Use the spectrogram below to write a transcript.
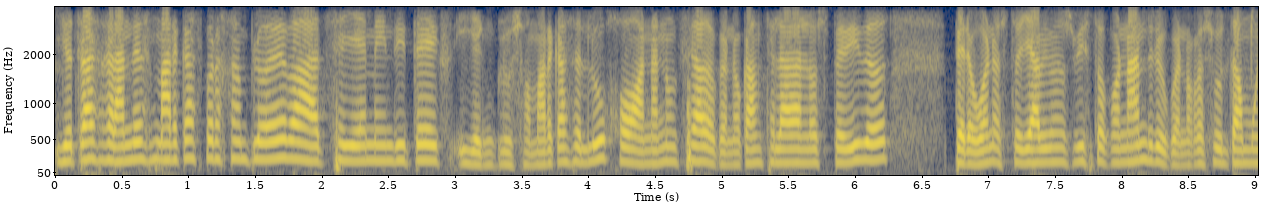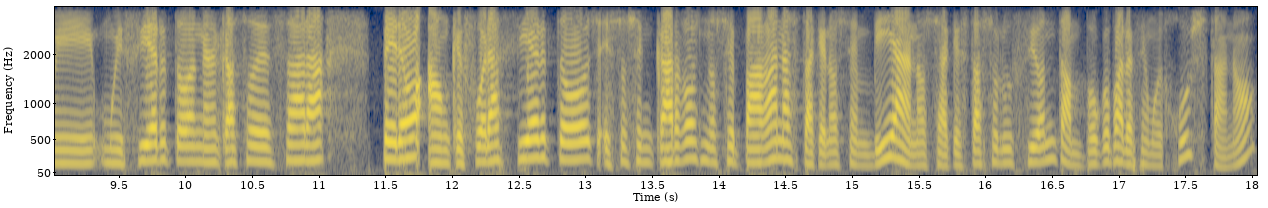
Y otras grandes marcas, por ejemplo, Eva, H&M, Inditex y incluso marcas de lujo han anunciado que no cancelarán los pedidos, pero bueno, esto ya habíamos visto con Andrew, que no resulta muy, muy cierto en el caso de Zara, pero aunque fuera cierto, esos encargos no se pagan hasta que no se envían, o sea que esta solución tampoco parece muy justa, ¿no?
